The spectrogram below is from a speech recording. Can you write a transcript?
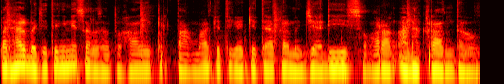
Padahal budgeting ini salah satu hal pertama ketika kita akan menjadi seorang anak rantau.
